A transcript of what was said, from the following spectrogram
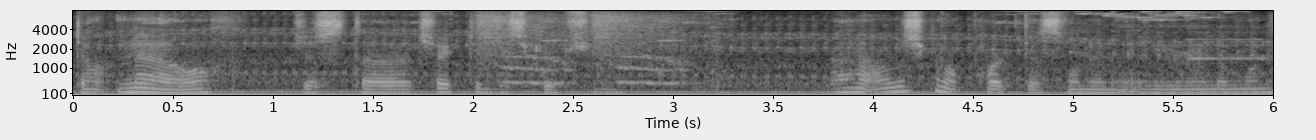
don't know, just uh, check the description. Uh, I'm just gonna park this one in any random one.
